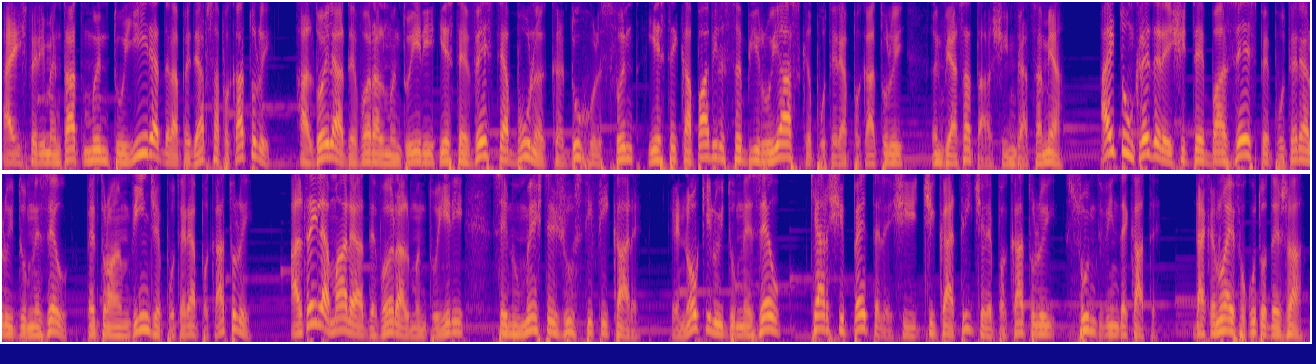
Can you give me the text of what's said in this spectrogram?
Ai experimentat mântuirea de la pedeapsa păcatului? Al doilea adevăr al mântuirii este vestea bună că Duhul Sfânt este capabil să biruiască puterea păcatului în viața ta și în viața mea. Ai tu încredere și te bazezi pe puterea lui Dumnezeu pentru a învinge puterea păcatului? Al treilea mare adevăr al mântuirii se numește justificare. În ochii lui Dumnezeu, chiar și petele și cicatricele păcatului sunt vindecate. Dacă nu ai făcut-o deja,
